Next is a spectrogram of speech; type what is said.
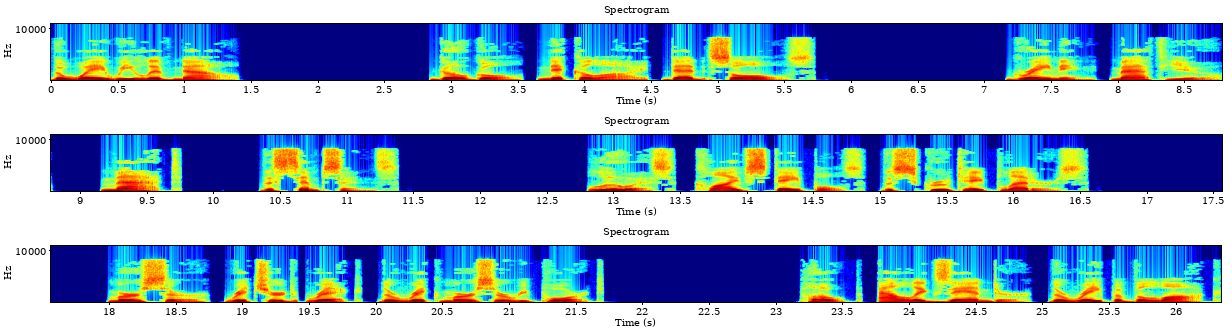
The Way We Live Now. Gogol, Nikolai, Dead Souls. Groening, Matthew. Matt. The Simpsons. Lewis, Clive Staples, The Screwtape Letters. Mercer, Richard Rick, The Rick Mercer Report. Pope, Alexander, The Rape of the Lock.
